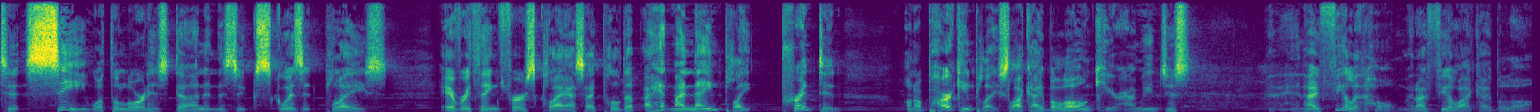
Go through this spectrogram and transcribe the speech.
to see what the Lord has done in this exquisite place. Everything first class. I pulled up, I had my nameplate printed on a parking place like I belong here. I mean, just, and I feel at home and I feel like I belong.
